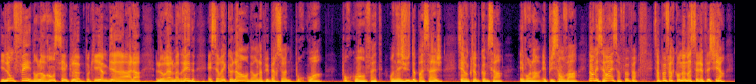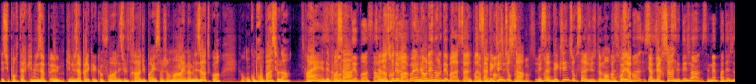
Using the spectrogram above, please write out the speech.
Ils l'ont fait dans leur ancien club. Toi qui aimes bien, à la, le Real Madrid. Et c'est vrai que là, oh, ben, on n'a plus personne. Pourquoi? Pourquoi en fait? On est juste de passage. C'est un club comme ça. Et voilà. Et puis s'en va. Non, mais c'est vrai, ça peut faire, ça peut faire quand même assez réfléchir. Les supporters qui nous, app- euh, qui nous appellent quelquefois, les ultras du Paris Saint-Germain et même les autres, quoi. On comprend pas cela. Ouais, et des fois ça. C'est un autre débat. Oui, mais on est dans le débat. Ça, Ça décline partie, sur ça partie. Mais ça décline sur ça, justement. Parce Pourquoi il y a, a personne C'est déjà, c'est même pas déjà,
